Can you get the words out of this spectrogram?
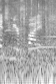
engineer spotted.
